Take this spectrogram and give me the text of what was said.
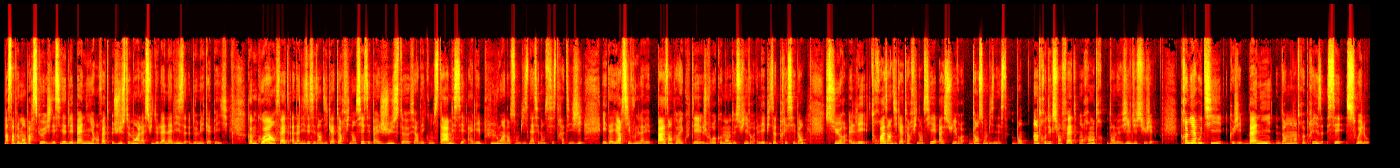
ben Simplement parce que j'ai décidé de les bannir en fait justement à la suite de l'analyse de mes KPI. Comme quoi en fait analyser ces indicateurs financiers c'est pas juste euh, faire des constats mais c'est aller plus loin dans son business et dans ses stratégies. Et d'ailleurs si vous ne l'avez pas encore écouté, je vous recommande de suivre l'épisode précédent sur les trois indicateurs financiers à suivre dans son business. Bon, introduction faite, on rentre dans le vif du sujet. Premier outil que j'ai banni dans mon entreprise, c'est Swello.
